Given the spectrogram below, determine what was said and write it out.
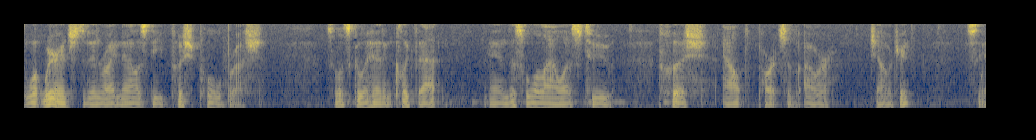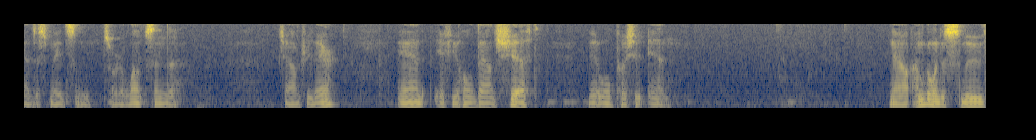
What we're interested in right now is the push-pull brush. So let's go ahead and click that, and this will allow us to push out parts of our geometry. See, I just made some sort of lumps in the geometry there. And if you hold down shift, it will push it in. Now I'm going to smooth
